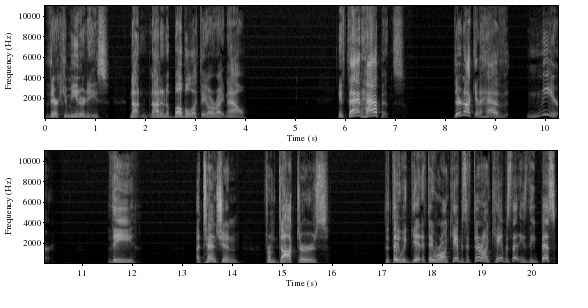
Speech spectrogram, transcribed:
their communities, not not in a bubble like they are right now. If that happens, they're not going to have near the attention from doctors that they would get if they were on campus. If they're on campus, that is the best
